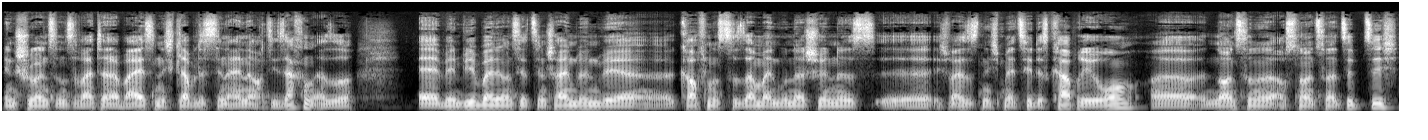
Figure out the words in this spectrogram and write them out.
Insurance und so weiter dabei ist. Und ich glaube, das sind eine auch die Sachen. Also äh, wenn wir beide uns jetzt entscheiden würden, wir äh, kaufen uns zusammen ein wunderschönes, äh, ich weiß es nicht, Mercedes Cabrio äh, 19, aus 1970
